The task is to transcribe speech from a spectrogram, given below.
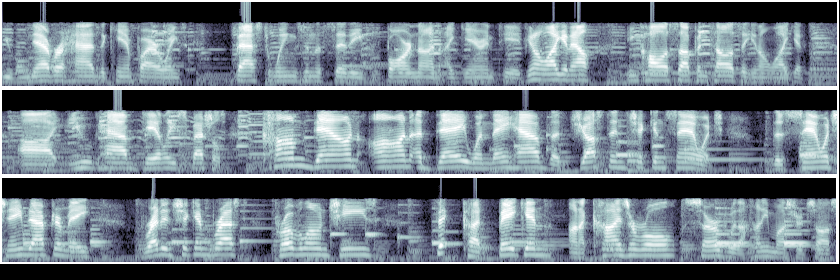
you've never had the campfire wings. best wings in the city, bar none. I guarantee. If you don't like it, Al, you can call us up and tell us that you don't like it. Uh, you have daily specials. Come down on a day when they have the Justin Chicken Sandwich, the sandwich named after me, breaded chicken breast, provolone cheese, thick cut bacon on a Kaiser roll served with a honey mustard sauce.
